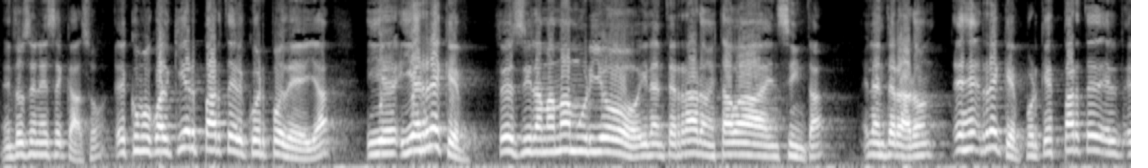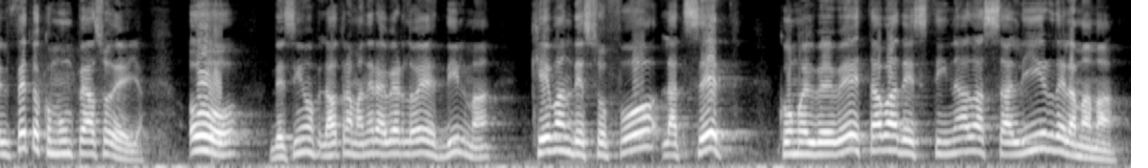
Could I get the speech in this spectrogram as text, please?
Entonces, en ese caso, es como cualquier parte del cuerpo de ella y, es rekev. Entonces, si la mamá murió y la enterraron, estaba encinta, la enterraron, es rekev, porque es parte del el feto, es como un pedazo de ella. O, decimos, la otra manera de verlo es, Dilma, que van de sofó la tzet como el bebé estaba destinado a salir de la mamá.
